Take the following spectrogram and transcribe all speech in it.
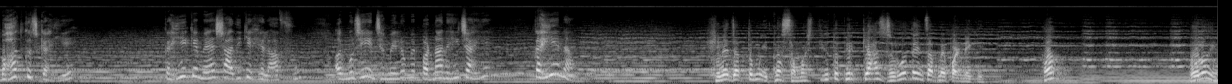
बहुत कुछ कहिए। कहिए कि मैं शादी के खिलाफ हूँ और मुझे इन झमेलों में पड़ना नहीं चाहिए। कहिए ना। हिना जब तुम इतना समझती हो तो फिर क्या ज़रूरत है इन सब में पढ़ने की? हाँ? बोलो ही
